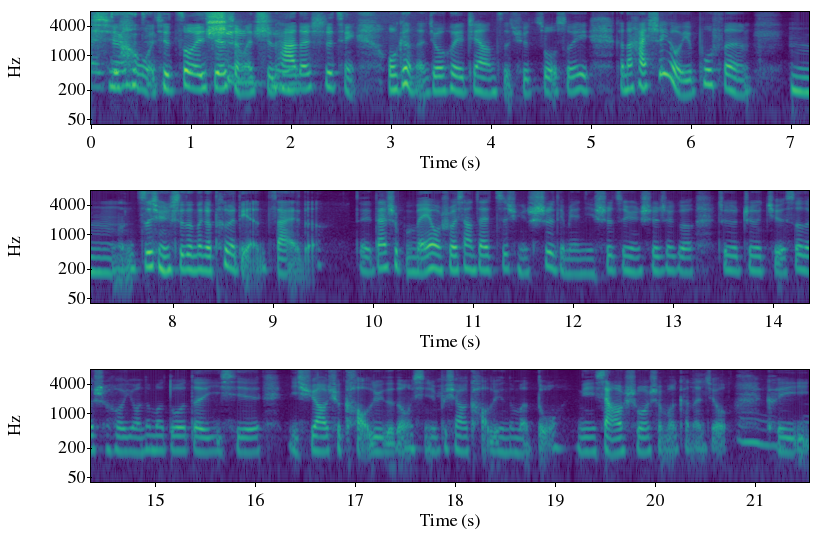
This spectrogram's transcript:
需要我去做一些什么其他的事情？我可能就会这样子去做。所以可能还是有一部分，嗯，咨询师的那个特点在的，对。但是没有说像在咨询室里面，你是咨询师这个这个这个角色的时候，有那么多的一些你需要去考虑的东西，你不需要考虑那么多。你想要说什么，可能就可以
